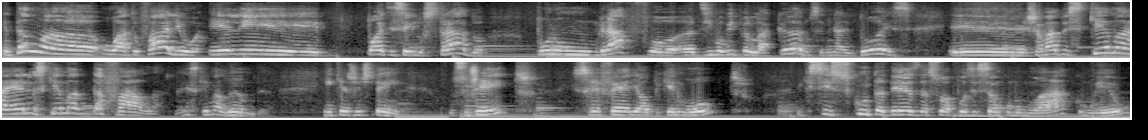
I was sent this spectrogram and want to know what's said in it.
Então, uh, o ato falho ele pode ser ilustrado por um grafo uh, desenvolvido pelo Lacan no seminário 2, eh, chamado esquema hélio esquema da fala, né, esquema lambda, em que a gente tem o sujeito, que se refere ao pequeno outro, e que se escuta desde a sua posição como moi, como eu,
